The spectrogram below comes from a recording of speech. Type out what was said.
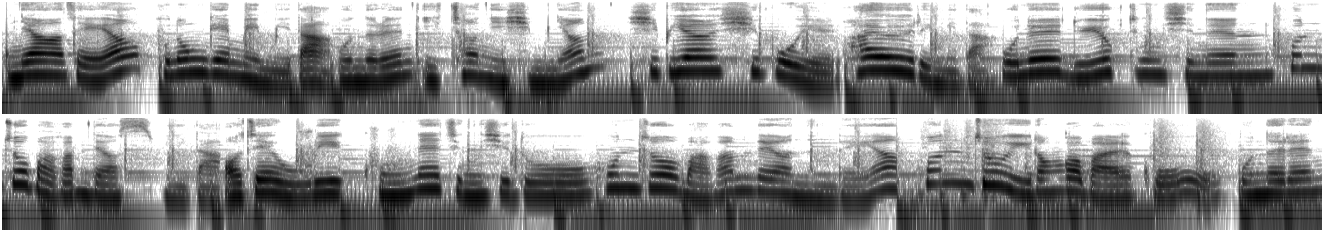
안녕하세요. 분홍개미입니다. 오늘은 2020년 12월 15일 화요일입니다. 오늘 뉴욕 증시는 혼조 마감되었습니다. 어제 우리 국내 증시도 혼조 마감되었는데요. 혼조 이런 거 말고 오늘은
